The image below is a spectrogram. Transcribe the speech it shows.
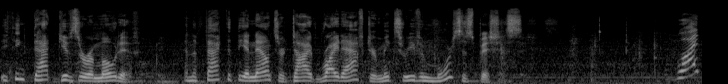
They think that gives her a motive. And the fact that the announcer died right after makes her even more suspicious. What?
